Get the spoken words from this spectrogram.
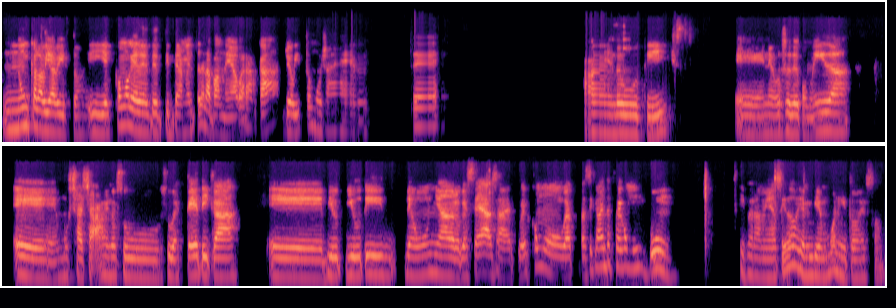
Nunca lo había visto. Y es como que desde literalmente de la pandemia para acá, yo he visto mucha gente abriendo boutiques, eh, negocios de comida, eh, muchachas abriendo su, su estética, eh, beau- beauty de uña, de lo que sea. O sea, es como, básicamente fue como un boom. Y para mí ha sido bien, bien bonito eso,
